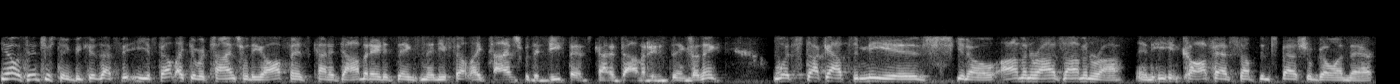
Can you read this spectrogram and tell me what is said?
You know, it's interesting because I f- you felt like there were times where the offense kind of dominated things, and then you felt like times where the defense kind of dominated things. I think what stuck out to me is, you know, Amon Ra's Amon Ra, and he and Goff have something special going there.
